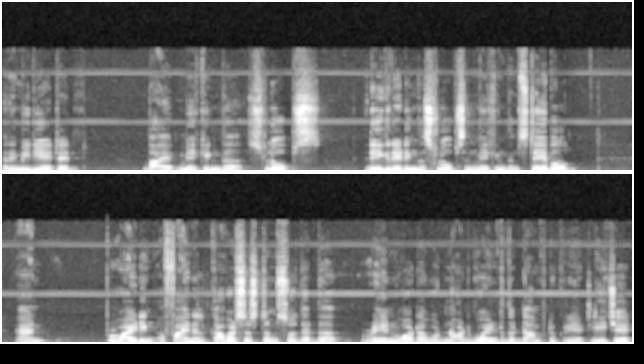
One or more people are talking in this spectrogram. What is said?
remediated by making the slopes regrading the slopes and making them stable and providing a final cover system so that the rainwater would not go into the dump to create leachate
